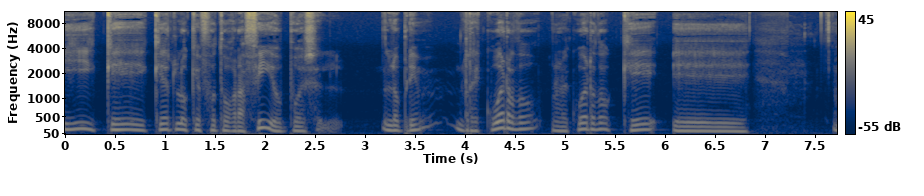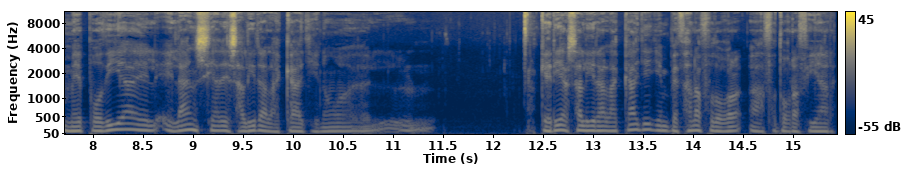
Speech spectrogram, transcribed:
¿Y qué, qué es lo que fotografío? Pues lo recuerdo, recuerdo que eh, me podía el, ansia de salir a la calle, ¿no? quería salir a la calle y empezar a, a, fotografiar.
